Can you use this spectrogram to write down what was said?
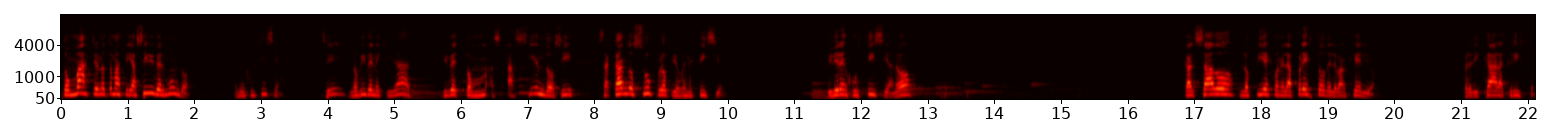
tomaste o no tomaste. Y así vive el mundo, en injusticia. ¿sí? No vive en equidad, vive haciendo, ¿sí? sacando sus propios beneficios. Vivir en justicia, ¿no? Calzados los pies con el apresto del Evangelio. Predicar a Cristo.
